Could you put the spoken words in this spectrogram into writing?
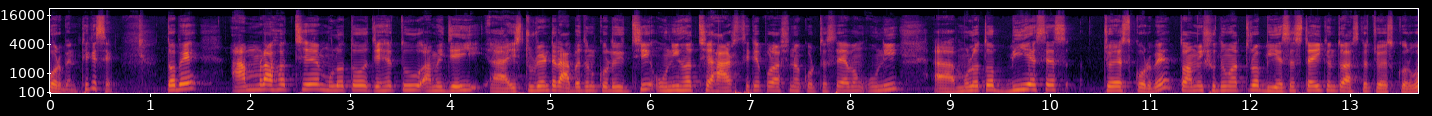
করবেন, ঠিক আছে? তবে আমরা হচ্ছে মূলত যেহেতু আমি যেই স্টুডেন্টের আবেদন করে দিচ্ছি, উনি হচ্ছে আর্টস থেকে পড়াশোনা করতেছে এবং উনি মূলত বিএসএস চয়েস করবে। তো আমি শুধুমাত্র বিএসএসটাই কিন্তু আজকে চয়েস করব।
